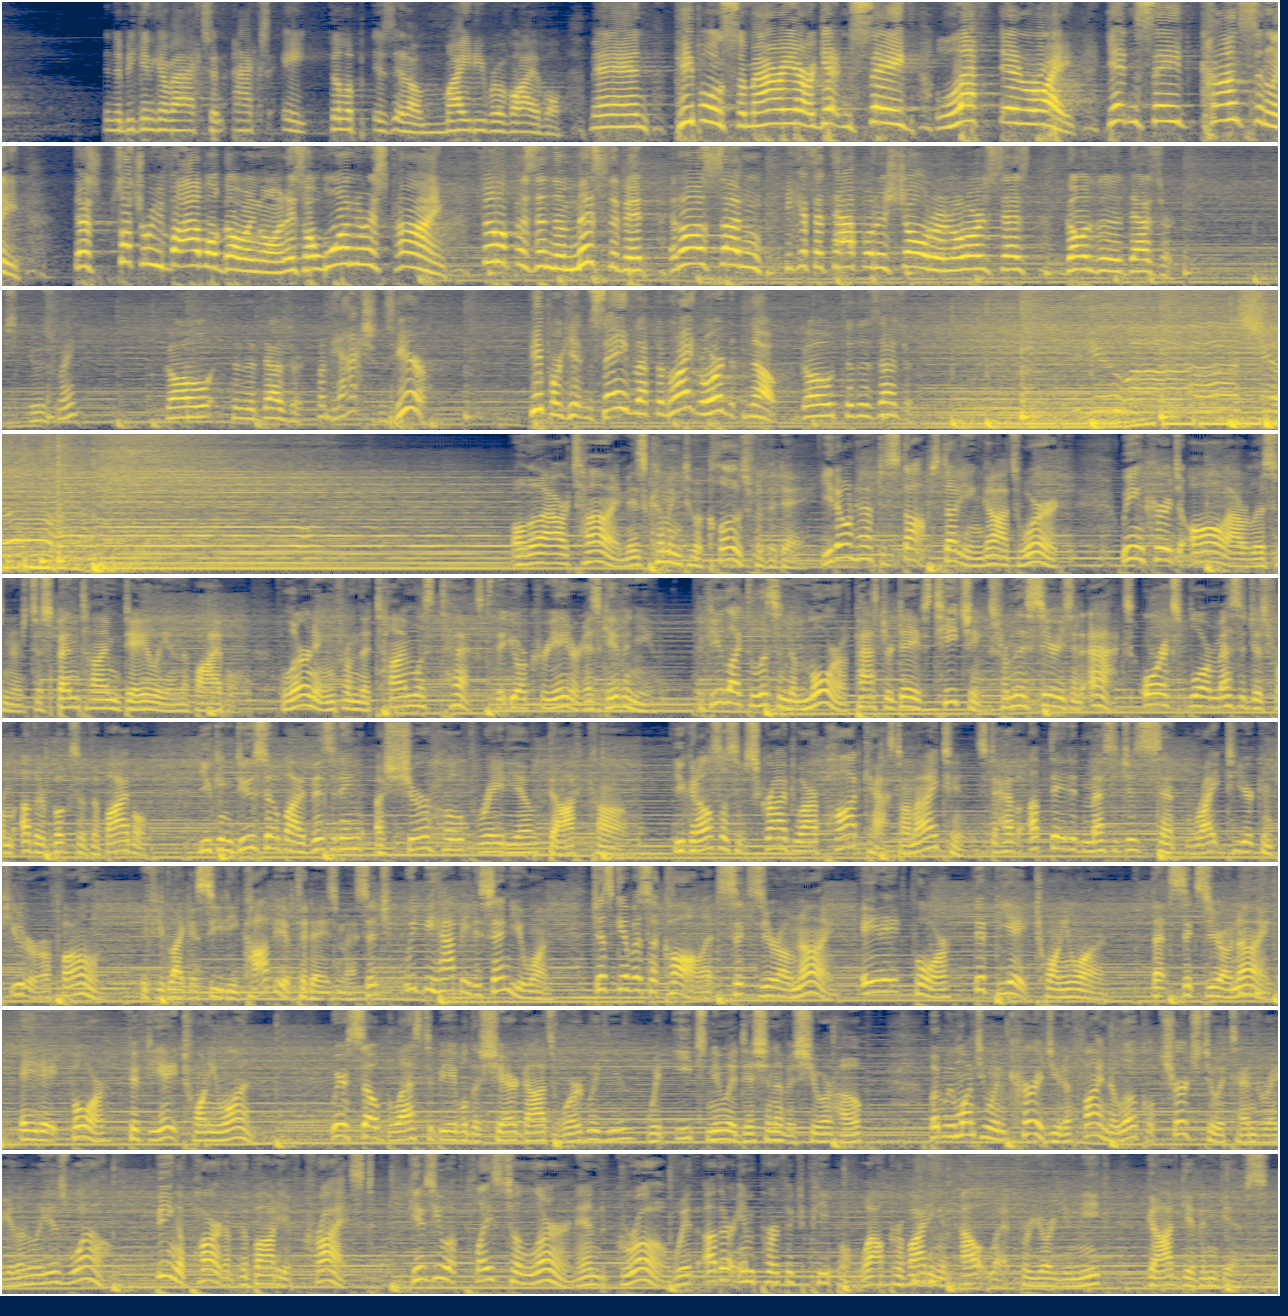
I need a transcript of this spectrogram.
in the beginning of Acts in Acts 8. Philip is in a mighty revival. Man, people in Samaria are getting saved left and right, getting saved constantly. There's such a revival going on. It's a wondrous time. Philip is in the midst of it, and all of a sudden he gets a tap on his shoulder, and the Lord says, Go to the desert. Excuse me? Go to the desert. But the action's here. People are getting saved left and right, Lord. No, go to the desert. You are a Although our time is coming to a close for the day, you don't have to stop studying God's Word. We encourage all our listeners to spend time daily in the Bible, learning from the timeless text that your Creator has given you. If you'd like to listen to more of Pastor Dave's teachings from this series in Acts or explore messages from other books of the Bible, you can do so by visiting ASureHopeRadio.com. You can also subscribe to our podcast on iTunes to have updated messages sent right to your computer or phone. If you'd like a CD copy of today's message, we'd be happy to send you one. Just give us a call at 609 884 5821. That's 609 884 5821. We're so blessed to be able to share God's Word with you with each new edition of A Sure Hope, but we want to encourage you to find a local church to attend regularly as well. Being a part of the body of Christ gives you a place to learn and grow with other imperfect people while providing an outlet for your unique, God given gifts.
